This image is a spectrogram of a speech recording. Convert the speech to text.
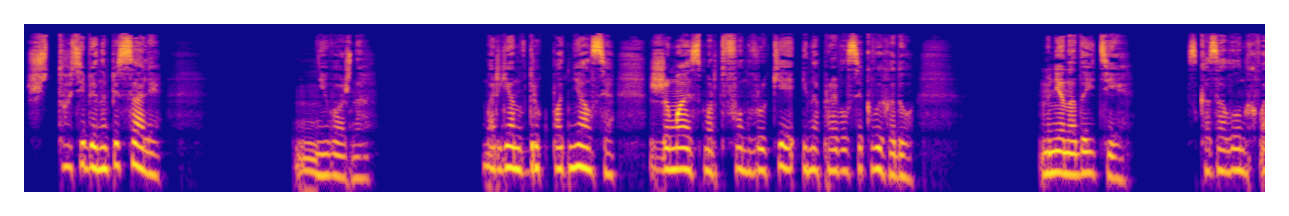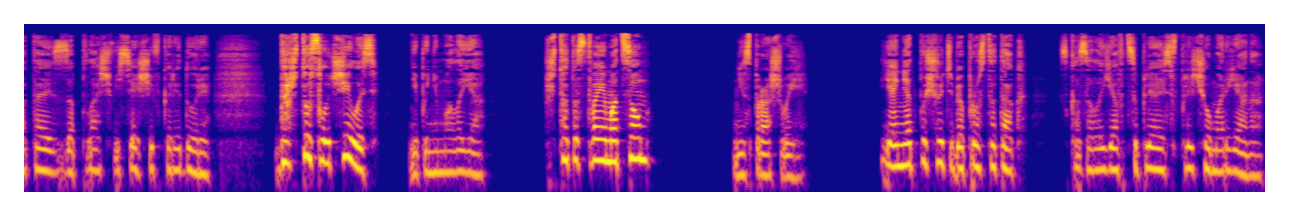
«Что тебе написали?» «Неважно». Марьян вдруг поднялся, сжимая смартфон в руке, и направился к выходу. «Мне надо идти», — сказал он, хватаясь за плащ, висящий в коридоре. «Да что случилось?» — не понимала я. «Что-то с твоим отцом?» «Не спрашивай». «Я не отпущу тебя просто так», — сказала я, вцепляясь в плечо Марьяна.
